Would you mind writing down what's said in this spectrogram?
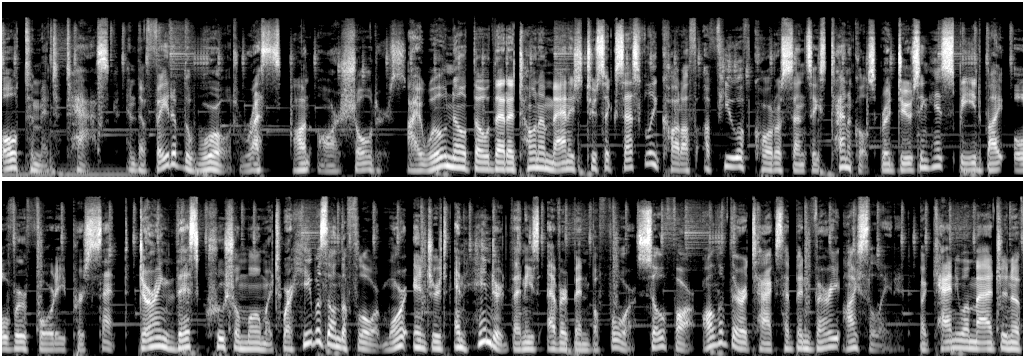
ultimate task, and the fate of the world rests on our shoulders. I will note though that Itona managed to successfully cut off a few of Koro-sensei's tentacles, reducing his speed by over 40%. During this crucial moment where he was on the floor more injured and hindered than he's ever been before, so far all of their attacks have been very isolated. But can you imagine if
